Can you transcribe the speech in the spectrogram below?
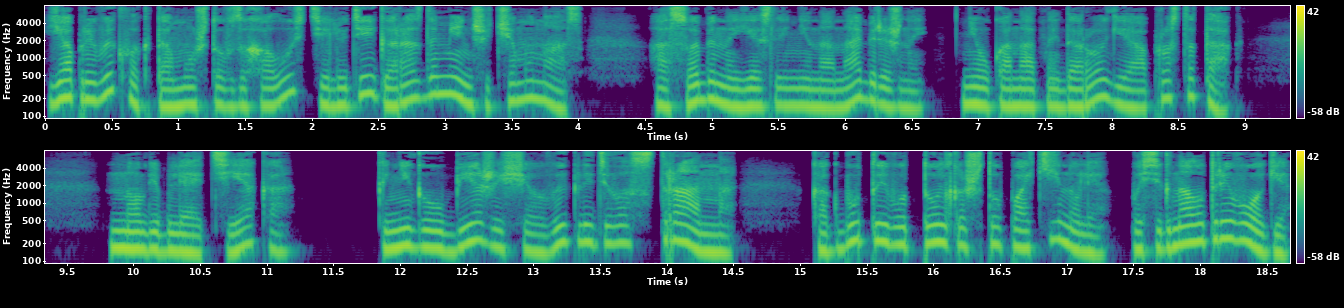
Я привыкла к тому, что в захолустье людей гораздо меньше, чем у нас, особенно если не на набережной, не у канатной дороги, а просто так. Но библиотека, книгоубежище выглядело странно, как будто его только что покинули по сигналу тревоги.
